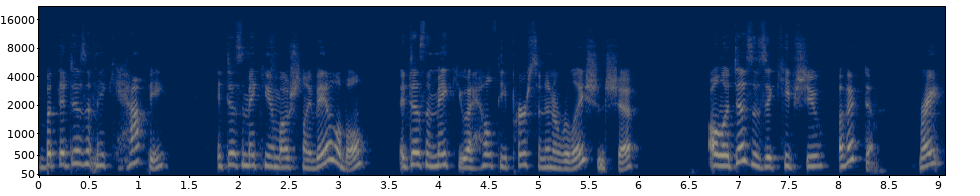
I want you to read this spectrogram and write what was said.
But that doesn't make you happy. It doesn't make you emotionally available. It doesn't make you a healthy person in a relationship. All it does is it keeps you a victim, right?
